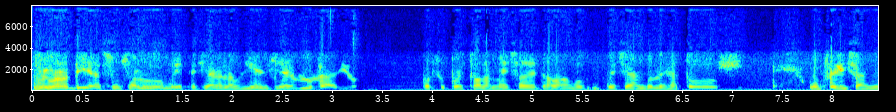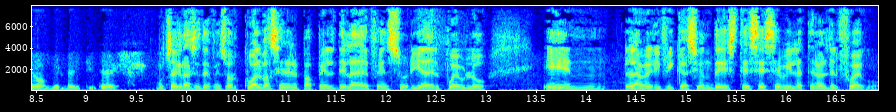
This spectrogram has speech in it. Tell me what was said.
Muy buenos días, un saludo muy especial a la audiencia de Blue Radio, por supuesto a la mesa de trabajo, deseándoles a todos un feliz año 2023. Muchas gracias, defensor. ¿Cuál va a ser el papel de la Defensoría del Pueblo en la verificación de este cese bilateral del fuego?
